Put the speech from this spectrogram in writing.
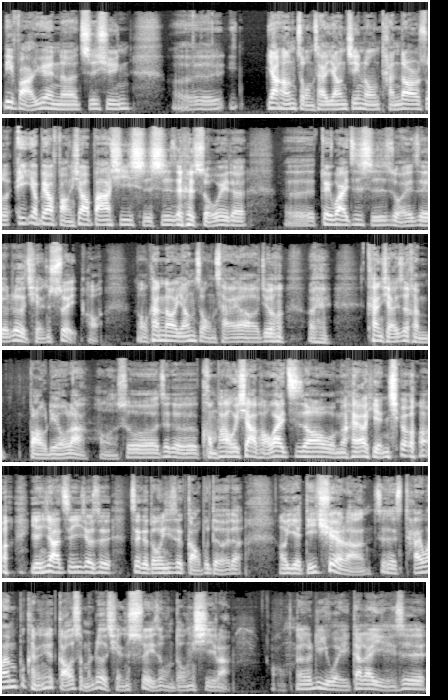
立法院呢咨询呃央行总裁杨金龙，谈到了说，哎，要不要仿效巴西实施这个所谓的呃对外资实施所谓这个热钱税？哈，我看到杨总裁啊，就哎看起来是很。保留了，哦，说这个恐怕会吓跑外资哦，我们还要研究。言下之意就是这个东西是搞不得的哦，也的确了，这个台湾不可能就搞什么热钱税这种东西了哦。那个立委大概也是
